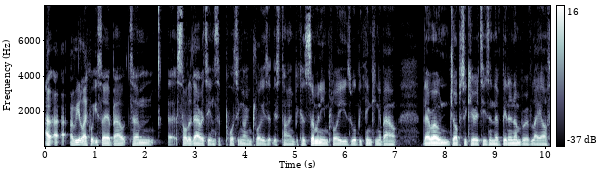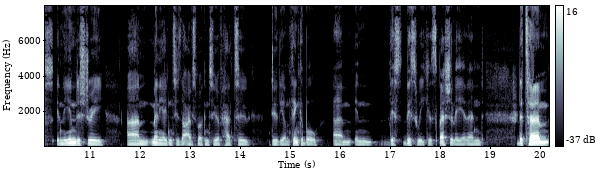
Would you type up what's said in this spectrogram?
I, I, I, really like what you say about um, uh, solidarity and supporting our employees at this time because so many employees will be thinking about their own job securities and there have been a number of layoffs in the industry. Um, many agencies that I've spoken to have had to do the unthinkable um, in this this week, especially, and the term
